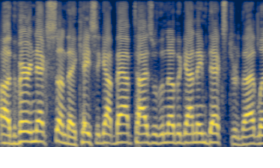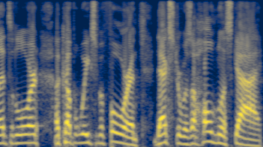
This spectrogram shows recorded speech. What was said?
uh, the very next Sunday, Casey got baptized with another guy named Dexter that I'd led to the Lord a couple weeks before. And Dexter was a homeless guy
